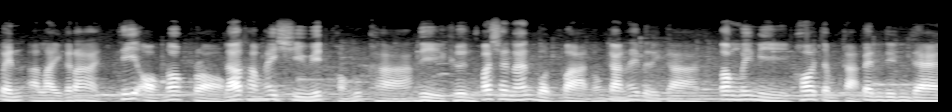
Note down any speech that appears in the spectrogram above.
เป็นอะไรก็ได้ ที่ออกนอกกรอบ แล้วทำให้ชีวิตของลูกค้าดีขึ้น เพราะฉะนั้นบทบาทของการให้บริการต้องไม่มีข้อจำกัดเป็นดินแดน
